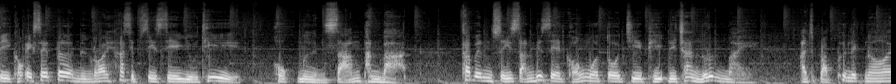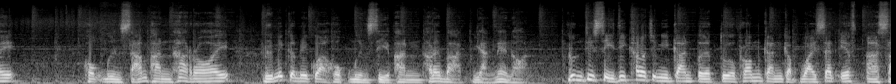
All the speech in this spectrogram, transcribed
ติของ Exciter 150cc อยู่ที่ 63,000 บาท ถ้าเป็นสีสันพิเศษของ Moto GP Edition รุ่นใหม่ อาจจะปรับขึ้นเล็กน้อย 63,500 หรือไม่เกินไปกว่า 64,500 บาทอย่างแน่นอน รุ่นที่ 4 ที่คาดว่าจะมีการเปิดตัวพร้อมกันกับ YZF R3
